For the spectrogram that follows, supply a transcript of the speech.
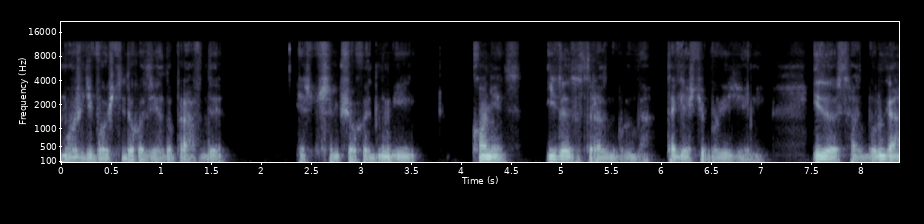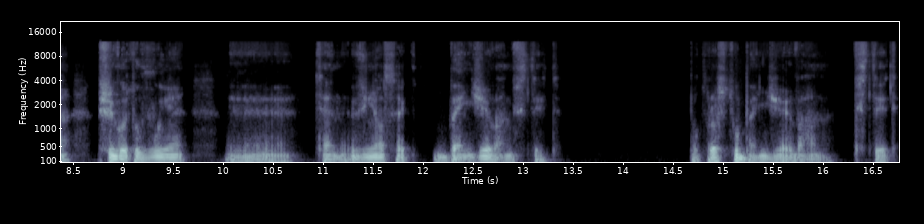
możliwości dochodzenia do prawdy jest czymś ohydnym i koniec. Idę do Strasburga, tak jakście powiedzieli. Idę do Strasburga, przygotowuję y, ten wniosek. Będzie wam wstyd. Po prostu będzie wam wstyd.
